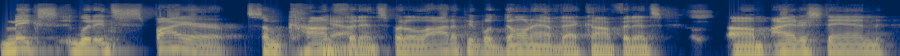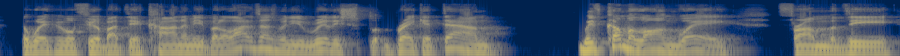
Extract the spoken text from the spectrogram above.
makes would inspire some confidence, yeah. but a lot of people don't have that confidence. Um, I understand the way people feel about the economy, but a lot of times when you really sp- break it down, we've come a long way from the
